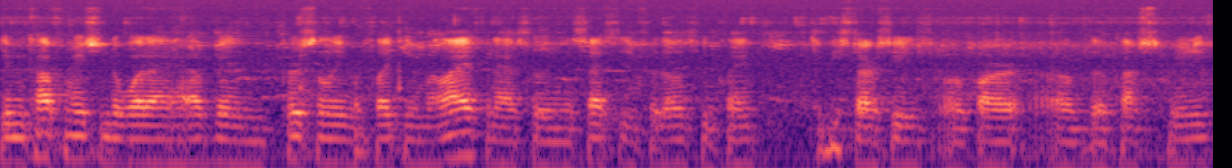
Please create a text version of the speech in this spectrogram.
Giving confirmation to what I have been personally reflecting in my life and absolute necessity for those who claim to be starseeds or part of the conscious community.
